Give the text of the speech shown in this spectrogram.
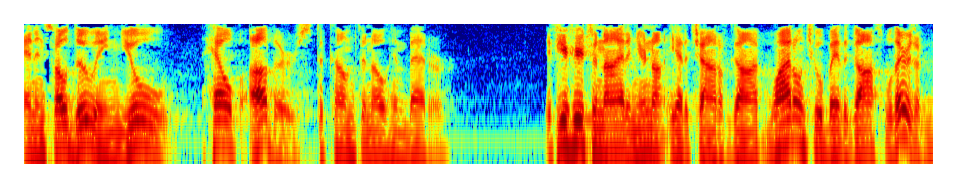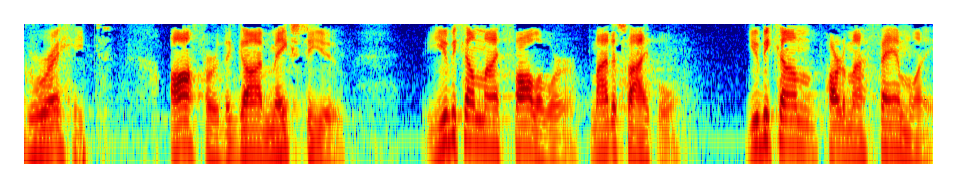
And in so doing, you'll help others to come to know Him better. If you're here tonight and you're not yet a child of God, why don't you obey the gospel? There is a great offer that God makes to you. You become my follower, my disciple. You become part of my family.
